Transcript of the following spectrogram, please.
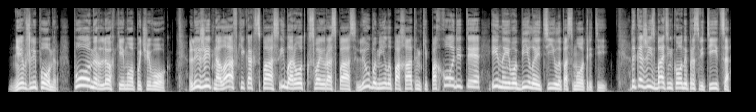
«Невжели помер? Помер легкий ему опочевок. Лежит на лавке, как спас, и бородку свою распас. Любо-мило по хатоньке походите и на его билое тило посмотрите. Докажись, батенька, он и просветится,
